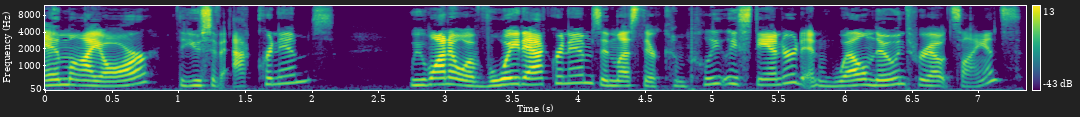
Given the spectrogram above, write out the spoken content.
MIR, the use of acronyms. We want to avoid acronyms unless they're completely standard and well known throughout science.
